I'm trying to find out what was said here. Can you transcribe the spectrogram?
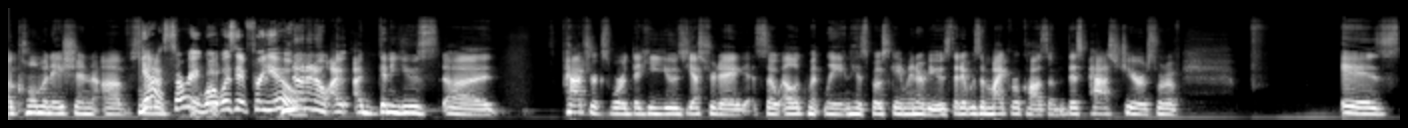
a culmination of yeah, of- sorry. What was it for you? no, no, no. I, I'm going to use uh, Patrick's word that he used yesterday so eloquently in his post game interviews that it was a microcosm. This past year, sort of, is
